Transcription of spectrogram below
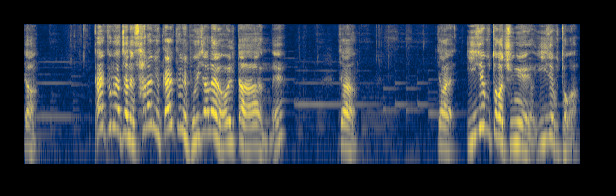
자, 깔끔하잖아요. 사람이 깔끔해 보이잖아요, 일단. 네? 자, 자, 이제부터가 중요해요. 이제부터가.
